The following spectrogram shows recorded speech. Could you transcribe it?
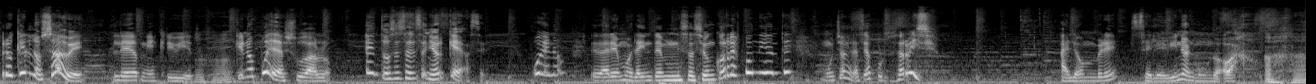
pero que él no sabe leer ni escribir, que no puede ayudarlo. Entonces el señor, ¿qué hace? Bueno, le daremos la indemnización correspondiente. Muchas gracias por su servicio. Al hombre se le vino el mundo abajo. Ajá.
